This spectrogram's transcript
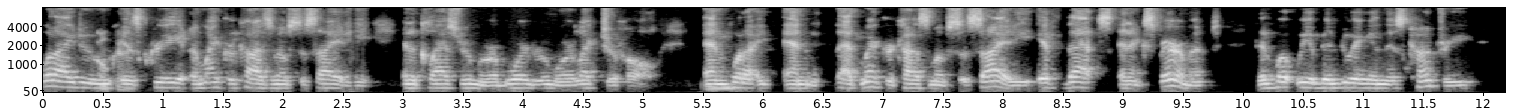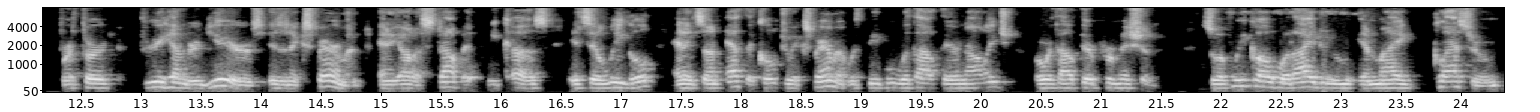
What I do okay. is create a microcosm of society in a classroom or a boardroom or a lecture hall. And mm-hmm. what I and that microcosm of society, if that's an experiment, then what we have been doing in this country for third, 300 years is an experiment, and you ought to stop it because it's illegal and it's unethical to experiment with people without their knowledge or without their permission. So, if we call what I do in my classroom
